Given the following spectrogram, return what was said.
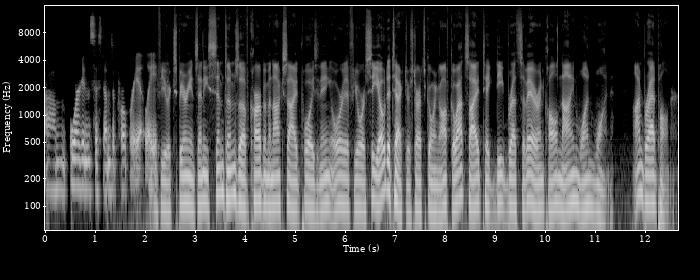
um, organ systems appropriately. If you experience any symptoms of carbon monoxide poisoning, or if your CO detector starts going off, go outside, take deep breaths of air, and call 911. I'm Brad Palmer.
